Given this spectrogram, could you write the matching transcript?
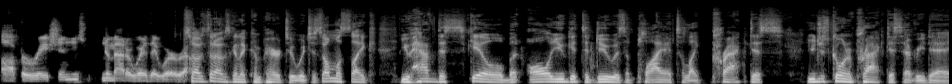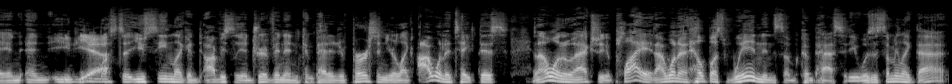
operations, no matter where they were around. So that's what I was going to compare to, which is almost like you have this skill, but all you get to do is apply it to like practice. You just go into practice every day, and and you, you Yeah. must you seem like a, obviously a driven and competitive person. You're like, I want to take this and I want to actually apply it. I want to help us win in some capacity. Was it something like that?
